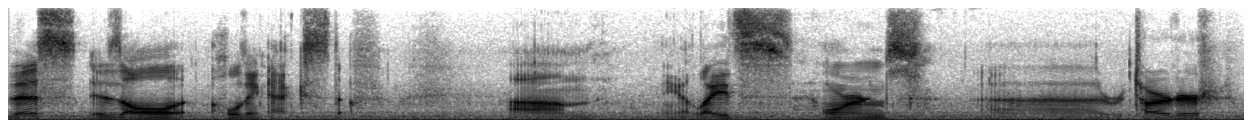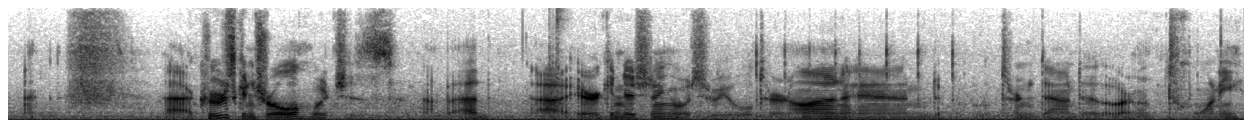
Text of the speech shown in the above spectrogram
this is all holding X stuff. Um, you got lights, horns, uh, retarder, uh, cruise control, which is not bad, uh, air conditioning, which we will turn on, and we'll turn it down to around 20.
